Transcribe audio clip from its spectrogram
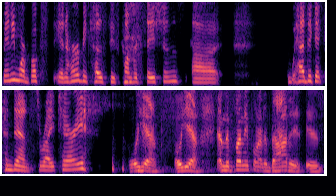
many more books in her because these conversations uh, had to get condensed, right, Terry? oh yeah, oh yeah. And the funny part about it is,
